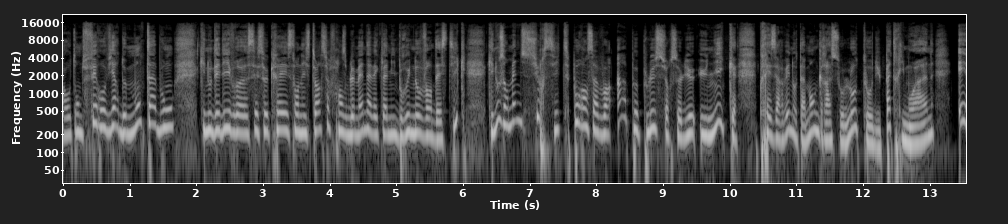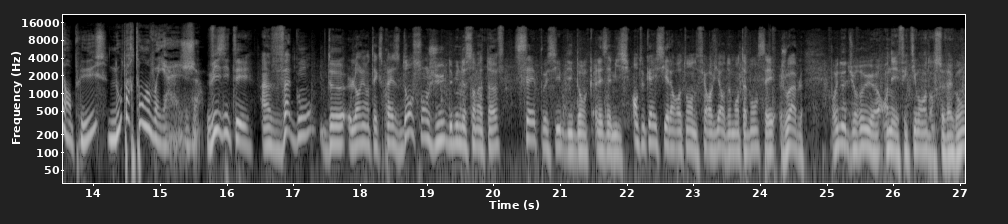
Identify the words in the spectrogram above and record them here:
La rotonde ferroviaire de Montabon qui nous délivre ses secrets et son histoire sur France Bleu Maine avec l'ami Bruno Vandestic qui nous emmène sur site pour en savoir un peu plus sur ce lieu unique, préservé notamment grâce au loto du patrimoine. Et en plus, nous partons en voyage. Visiter un wagon de l'Orient Express dans son jus de 1929, c'est possible, dites donc les amis. En tout cas, ici à la rotonde ferroviaire de Montabon, c'est jouable. Bruno Duru, on est effectivement dans ce wagon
